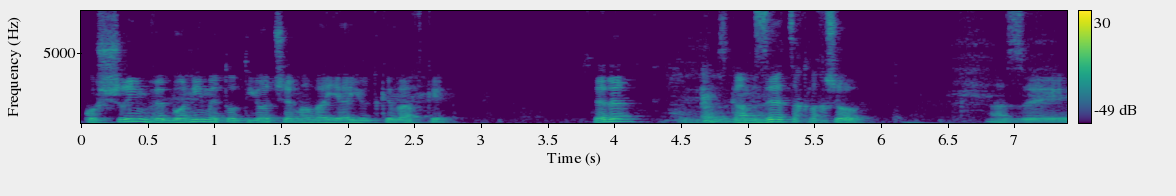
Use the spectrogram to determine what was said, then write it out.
קושרים ובונים את אותיות שם הוויה י' כו' כ'. בסדר? אז גם זה צריך לחשוב. אז אה,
